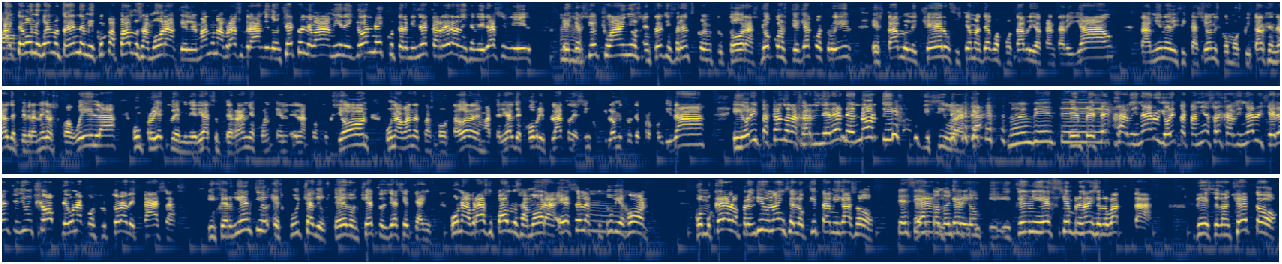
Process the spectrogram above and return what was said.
Ahí te va uno bueno también de mi compa Pablo Zamora, que le mando un abrazo grande. Don Cheto le va, mire, yo en México terminé carrera de ingeniería civil, ejercí ocho años en tres diferentes constructoras. Yo llegué a construir establos lecheros, sistemas de agua potable y alcantarillado, también edificaciones como Hospital General de Piedra Negra, Coahuila, un proyecto de minería subterránea en, la construcción, una banda transportadora de material de cobre y plata de 5 kilómetros de profundidad, y ahorita acá ando en la jardinería en el norte, y por acá. No inventes. Empecé jardinero y ahorita también soy jardinero y gerente de un shop de una constructora de casas y ferviente escucha de usted, Don Cheto, desde hace siete años. Un abrazo, Pablo Zamora. Esa es la actitud, mm. viejón como que era lo aprendido, nadie se lo quita, amigazo. es cierto, ¿Eh? Don Cheto. Y, tiene eso, siempre nadie se lo va a quitar. Dice, Don Cheto,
